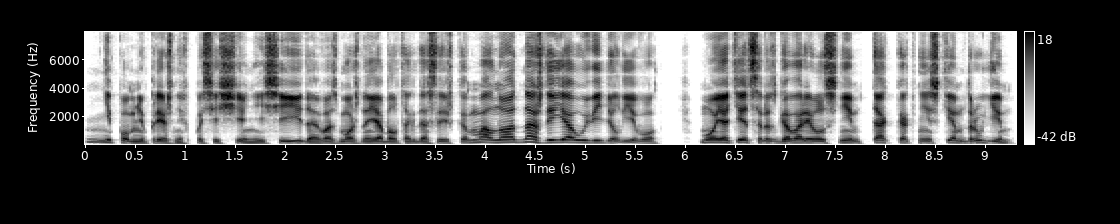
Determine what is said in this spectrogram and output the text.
Не помню прежних посещений Сиида, возможно, я был тогда слишком мал, но однажды я увидел его. Мой отец разговаривал с ним так, как ни с кем другим.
